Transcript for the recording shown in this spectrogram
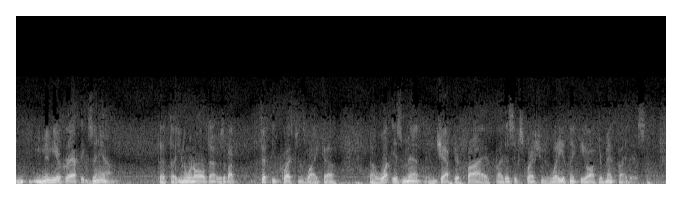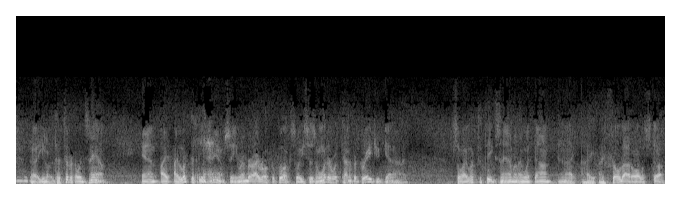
mimeographed exam that, uh, you know, when all done, it was about 50 questions like, uh, uh, what is meant in chapter 5 by this expression, and what do you think the author meant by this? Uh, you know, a typical exam. And I, I looked at the exam, see, remember I wrote the book, so he says, I wonder what kind of a grade you'd get on it. So I looked at the exam and I went down and I, I, I filled out all the stuff.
